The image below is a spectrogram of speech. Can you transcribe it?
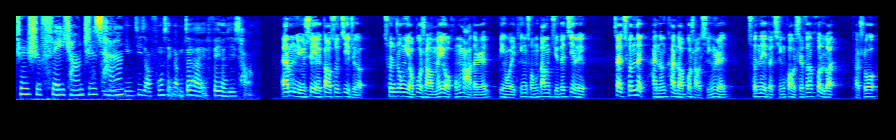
真是非常之惨。点知就封成咁，真系非常之惨。M 女士也告诉记者。村中有不少没有红码的人，并未听从当局的禁令。在村内还能看到不少行人。村内的情况十分混乱。他说：“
